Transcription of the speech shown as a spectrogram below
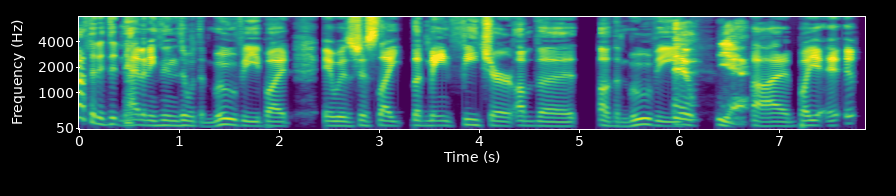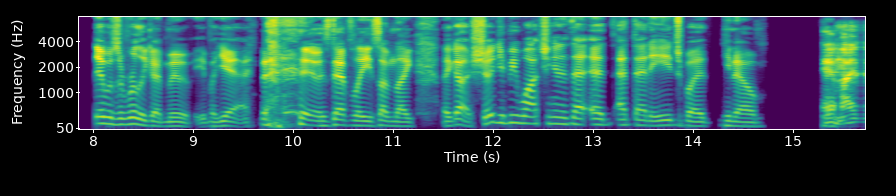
not that it didn't have anything to do with the movie but it was just like the main feature of the of the movie It- yeah. uh but yeah it, it, it was a really good movie but yeah it was definitely something like like oh should you be watching it at that at, at that age but you know Yeah. My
